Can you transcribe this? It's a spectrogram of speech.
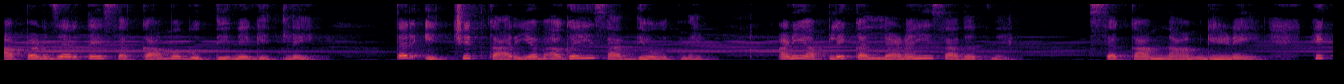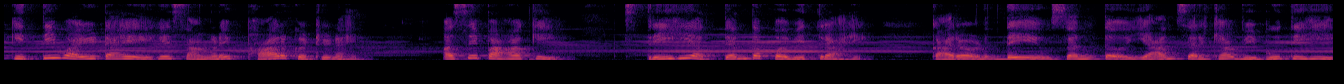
आपण जर ते सकाम बुद्धीने घेतले तर इच्छित कार्यभागही साध्य होत नाही आणि आपले कल्याणही साधत नाही. सकाम नाम घेणे हे किती वाईट आहे हे सांगणे फार कठीण आहे. असे पहा की स्त्री ही अत्यंत पवित्र आहे. कारण देव संत यांसारख्या विभूतीही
